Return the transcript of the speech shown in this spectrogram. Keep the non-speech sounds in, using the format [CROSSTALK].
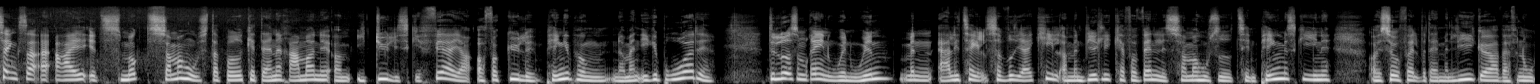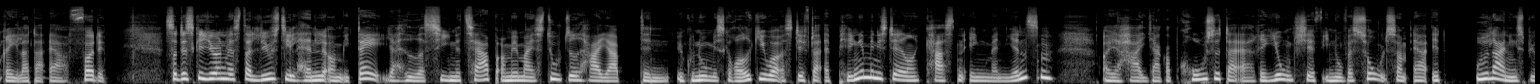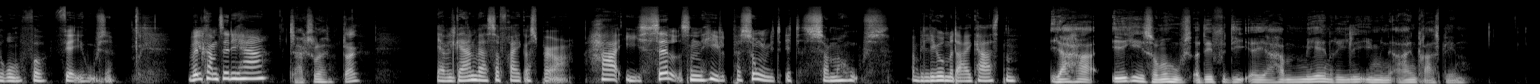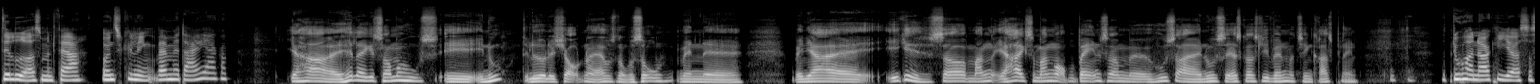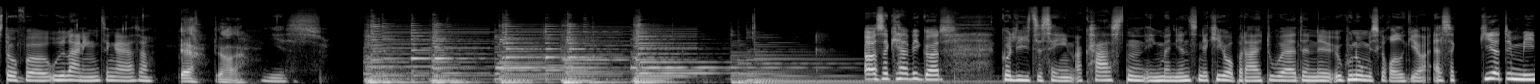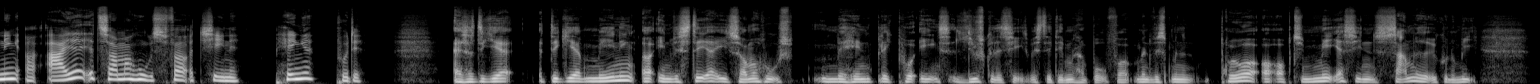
Tænk sig at eje et smukt sommerhus, der både kan danne rammerne om idylliske ferier og forgylde pengepungen, når man ikke bruger det. Det lyder som ren win-win, men ærligt talt, så ved jeg ikke helt, om man virkelig kan forvandle sommerhuset til en pengemaskine, og i så fald, hvordan man lige gør, hvad for nogle regler der er for det. Så det skal Jørgen Vester Livsstil handle om i dag. Jeg hedder Signe Terp, og med mig i studiet har jeg den økonomiske rådgiver og stifter af Pengeministeriet, Carsten Ingemann Jensen, og jeg har Jakob Kruse, der er regionschef i Novasol, som er et udlejningsbyrå for feriehuse. Velkommen til de her. Tak skal du have. Tak. Jeg vil gerne være så fræk og spørge, har I selv sådan helt personligt et sommerhus? Og vi ligger ud med dig, Karsten. Jeg har ikke et sommerhus, og det er fordi, at jeg har mere end rigeligt i min egen græsplæne. Det lyder også som en færre undskyldning. Hvad med dig, Jakob? Jeg har heller ikke et sommerhus øh, endnu. Det lyder lidt sjovt, når jeg er hos Nova Sol, men, øh, men jeg, er ikke så mange, jeg har ikke så mange år på banen som øh, husejer nu, så jeg skal også lige vende mig til en græsplan. Okay. Du har nok i også at stå for udlejningen, tænker jeg så. Ja, det har jeg. Yes. Og så kan vi godt gå lige til sagen. Og Carsten Ingemann Jensen, jeg kigger over på dig. Du er den øh, økonomiske rådgiver. Altså, giver det mening at eje et sommerhus for at tjene penge på det? Altså, det giver, det giver mening at investere i et sommerhus med henblik på ens livskvalitet, hvis det er det, man har brug for. Men hvis man prøver at optimere sin samlede økonomi,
